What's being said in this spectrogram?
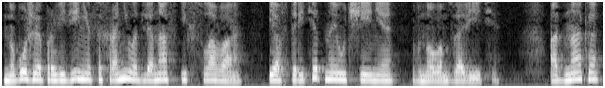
но Божие провидение сохранило для нас их слова и авторитетное учение в Новом Завете. Однако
